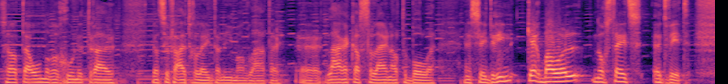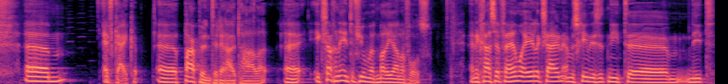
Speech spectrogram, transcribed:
Ze had daaronder een groene trui. Die had ze even uitgeleend aan iemand later. Lara Kastelein had de bollen. En Cedrine Kerbauer nog steeds het wit. Um, Even kijken. Een uh, paar punten eruit halen. Uh, ik zag een interview met Marianne Vos. En ik ga eens even helemaal eerlijk zijn. En misschien is het niet, uh, niet,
